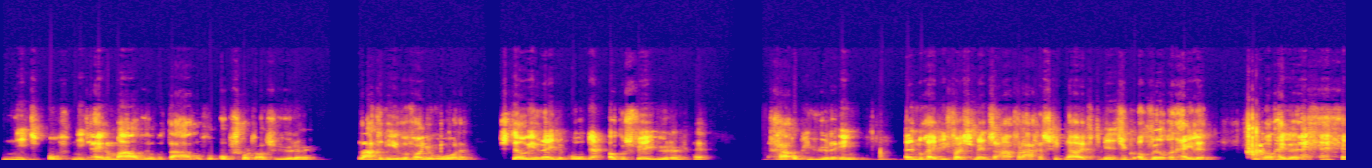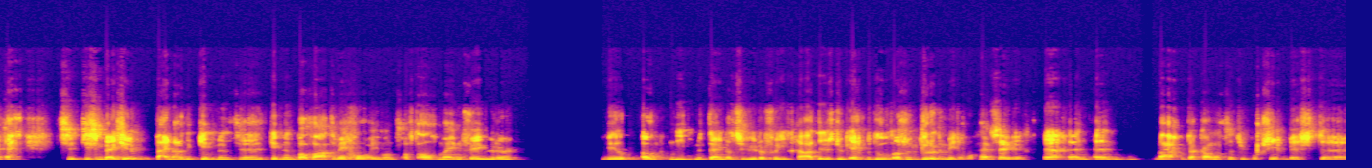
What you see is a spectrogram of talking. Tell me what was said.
niet of niet helemaal wil betalen of wil opschorten als huurder, laat in ieder geval van je horen. Stel je redelijk op, Ja. ook als verhuurder. Hè. Ga op je huurder in. En nog even die faillissementen aanvragen, schiet nou even te binnen. Het is natuurlijk ook wel een hele. Wel een hele het is- het is een beetje bijna de kind met, eh, kind met badwater weggooien. Want over het algemeen een verhuurder wil ook niet meteen dat zijn huurder failliet gaat. Dit is natuurlijk echt bedoeld als een drukmiddel. Hè? Zeker. Ja. En, en nou goed, daar kan het natuurlijk op zich best, eh,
